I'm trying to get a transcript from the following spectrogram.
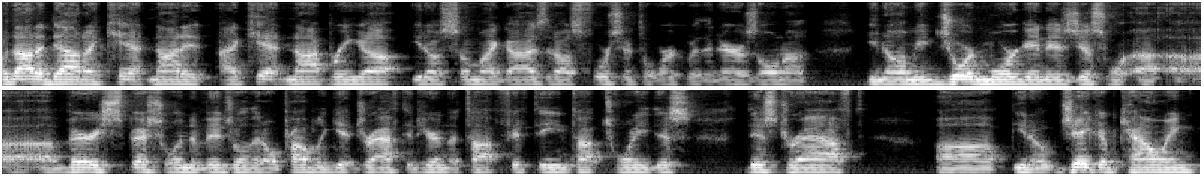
without a doubt, I can't not it. I can't not bring up, you know, some of my guys that I was fortunate to work with in Arizona. You know, I mean, Jordan Morgan is just a, a, a very special individual that'll probably get drafted here in the top 15, top 20 this this draft. Uh, you know, Jacob Cowing,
